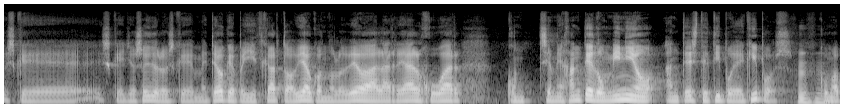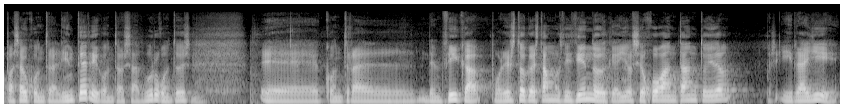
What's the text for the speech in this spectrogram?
es que, es que yo soy de los que me tengo que pellizcar todavía cuando lo veo a la Real jugar con semejante dominio ante este tipo de equipos, como ha pasado contra el Inter y contra el Salzburgo. Entonces, eh, contra el Benfica, por esto que estamos diciendo, que ellos se juegan tanto y da- pues ir allí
